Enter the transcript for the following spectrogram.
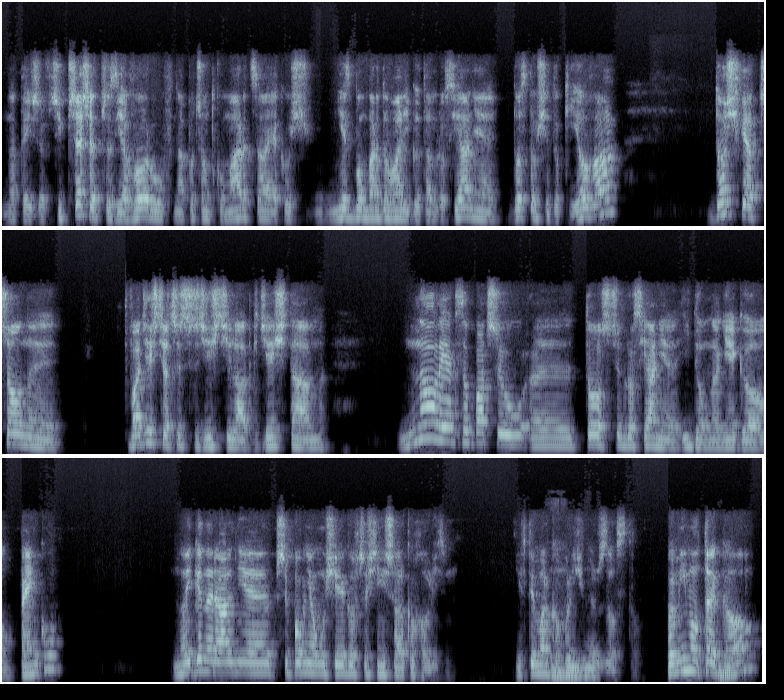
na tej rzeczy, czyli przeszedł przez Jaworów na początku marca, jakoś nie zbombardowali go tam Rosjanie, dostał się do Kijowa, doświadczony 20 czy 30 lat gdzieś tam, no ale jak zobaczył e, to, z czym Rosjanie idą na niego, pękł, no i generalnie przypomniał mu się jego wcześniejszy alkoholizm. I w tym alkoholizmie mm. już został. Pomimo tego,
